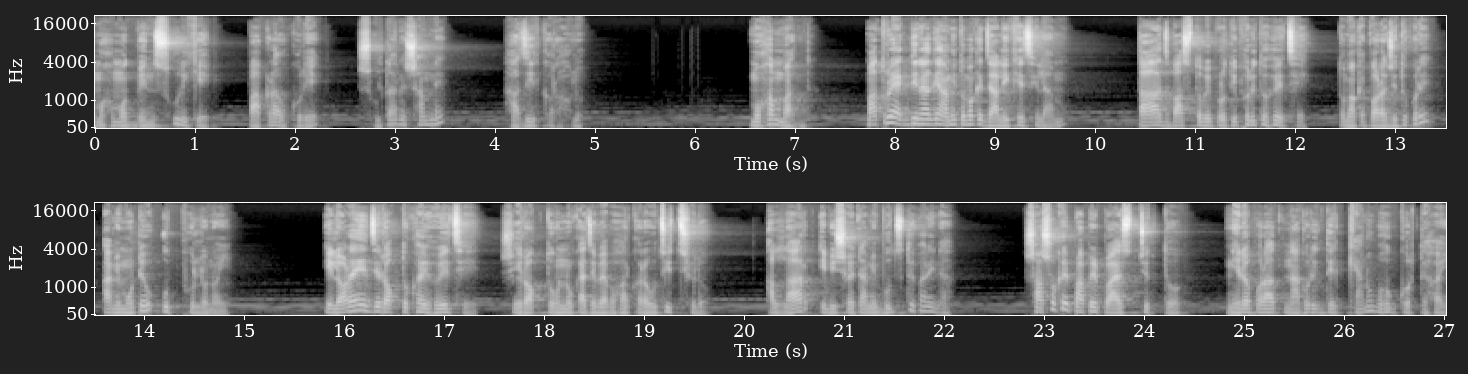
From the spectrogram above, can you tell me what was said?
মোহাম্মদ বিন সুরিকে পাকড়াও করে সুলতানের সামনে হাজির করা হলো। মোহাম্মদ, মাত্র একদিন আগে আমি তোমাকে যা লিখেছিলাম, তা আজ বাস্তবে প্রতিফলিত হয়েছে। তোমাকে পরাজিত করে আমি মোটেও উৎফুল্ল নই। এই লড়াইয়ে যে রক্তক্ষয় হয়েছে সেই রক্ত অন্য কাজে ব্যবহার করা উচিত ছিল। আল্লাহর এ বিষয়টা আমি বুঝতে পারি না। শাসকের পাপের প্রায়শ্চিত্ত, নিরপরাধ নাগরিকদের কেন ভোগ করতে হয়?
